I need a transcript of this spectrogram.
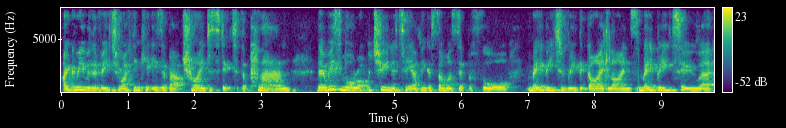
I agree with Advita. I think it is about trying to stick to the plan. There is more opportunity, I think, as someone said before, maybe to read the guidelines, maybe to uh,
